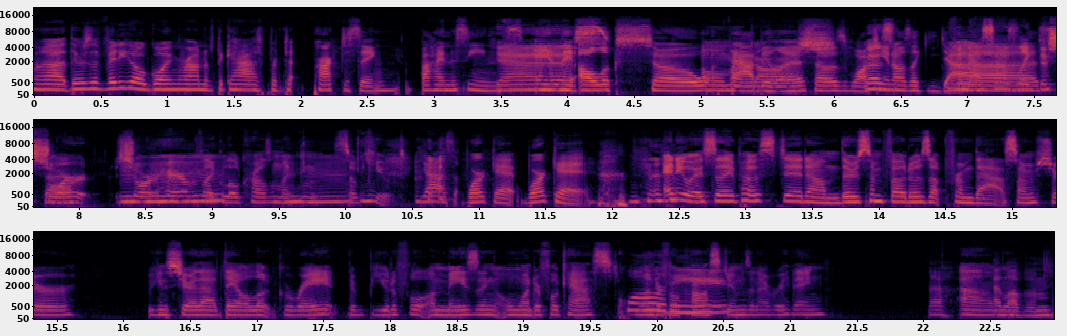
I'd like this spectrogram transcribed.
Uh, there's a video going around of the cast pr- practicing behind the scenes, and they all look so Oh fabulous. gosh. I was watching, Vas- and I was like, "Yes." Vanessa has like the uh, short, short hair with like little curls. I'm like, mm, so cute. Yes, work it, work it. anyway, so they posted. Um, there's some photos up from that, so I'm sure we can share that. They all look great. They're beautiful, amazing, a wonderful cast, wonderful costumes and everything. Ugh, Um, I love them.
